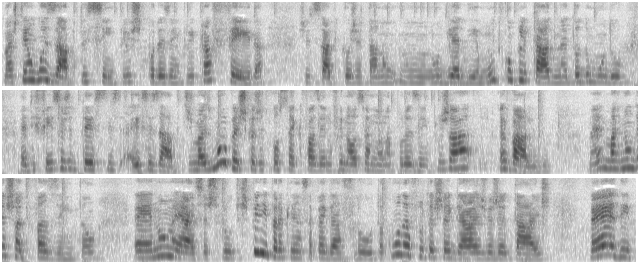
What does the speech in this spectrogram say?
Mas tem alguns hábitos simples, por exemplo, ir para feira. A gente sabe que hoje está num, num, dia a dia muito complicado, né? Todo mundo. É difícil a gente ter esses, esses hábitos. Mas uma vez que a gente consegue fazer no final de semana, por exemplo, já é válido. Né? Mas não deixar de fazer. Então, é, nomear essas frutas, pedir para a criança pegar a fruta, quando a fruta chegar, os vegetais, pede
